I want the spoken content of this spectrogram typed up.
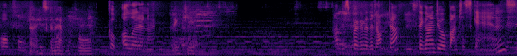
or full? No, he's going to have a full. Cool, I'll let her know. Thank you. I've just spoken to the doctor. They're going to do a bunch of scans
